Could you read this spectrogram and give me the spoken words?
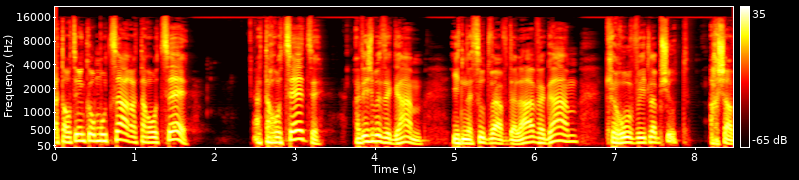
אתה רוצה למכור מוצר, אתה רוצה. אתה רוצה את זה. אז יש בזה גם התנסות והבדלה וגם קירוב והתלבשות. עכשיו,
